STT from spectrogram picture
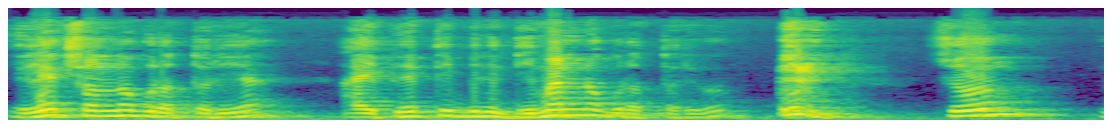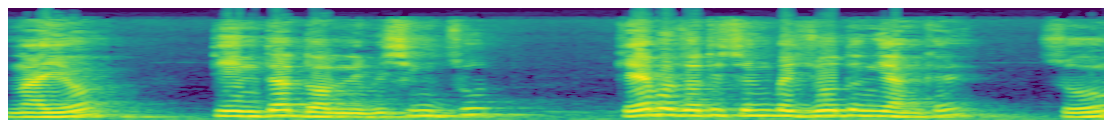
ইলেকশন ন গুরুত্ব রিয়া। আইপিএফ টি বিনি ডিমান্ড ন গুরুত্ব রিব। চুং নাইও, তিনটা দল নিবিসিং জুত। কেবল যদি চিং বাই জুত ইয়াংকে চুং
